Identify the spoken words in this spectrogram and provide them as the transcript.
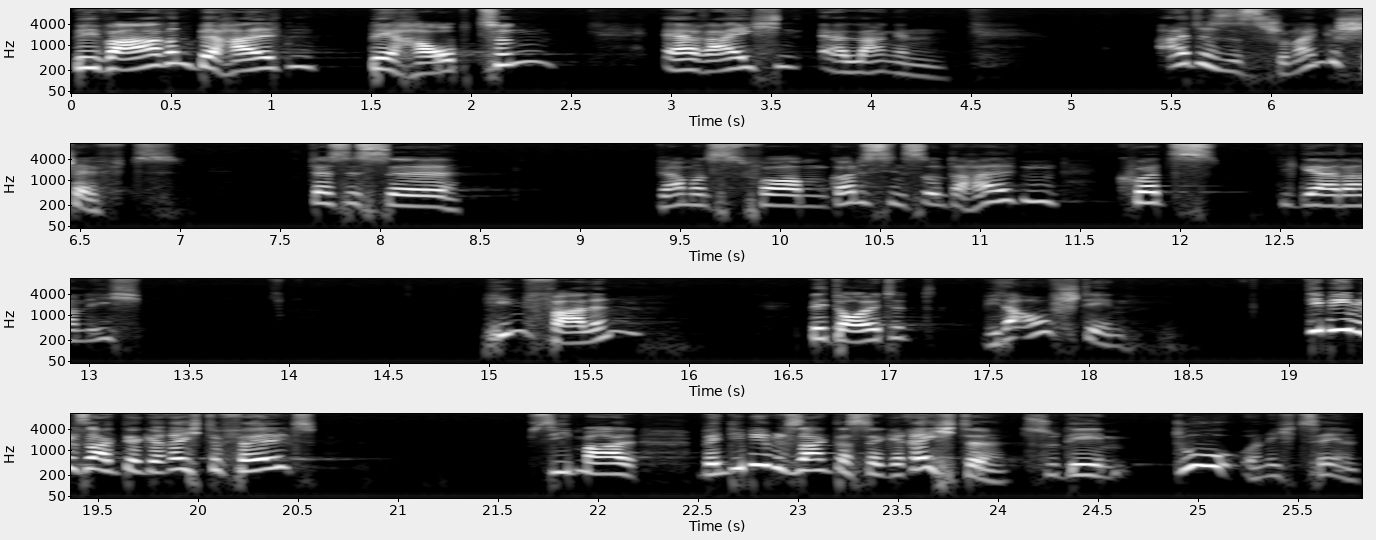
bewahren, behalten, behaupten, erreichen, erlangen. Ah, das ist schon ein Geschäft. Das ist, äh, wir haben uns vor dem Gottesdienst unterhalten, kurz, die Gerda und ich. Hinfallen bedeutet wieder aufstehen. Die Bibel sagt, der Gerechte fällt siebenmal. Wenn die Bibel sagt, dass der Gerechte, zu dem du und ich zählen,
